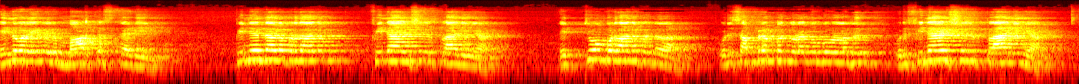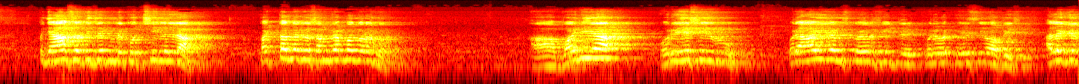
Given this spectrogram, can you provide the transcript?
എന്ന് പറയുന്ന ഒരു മാർക്കറ്റ് സ്റ്റഡി പിന്നെ എന്താണ് പ്രധാനം? ഫിനാൻഷ്യൽ പ്ലാനിങ് ആണ്. ഏറ്റവും പ്രധാനപ്പെട്ടതാണ്. ഒരു സംരംഭം തുടങ്ങുമ്പോൾ ഉള്ളത് ഒരു ഫിനാൻഷ്യൽ പ്ലാനിങ് ആണ്. ഇപ്പൊ ഞാൻ ശ്രദ്ധിച്ചിട്ടുണ്ട് കൊച്ചിയിലല്ല. പെട്ടെന്നൊരു സംരംഭം തുടങ്ങും. ആ വലിയ ഒരു എ സി റൂം ഒരു ആയിരം സ്ക്വയർ ഫീറ്റ് ഒരു എ സി ഓഫീസ് അല്ലെങ്കിൽ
